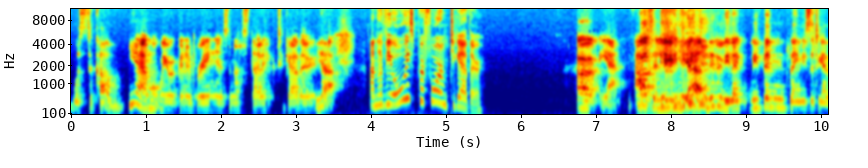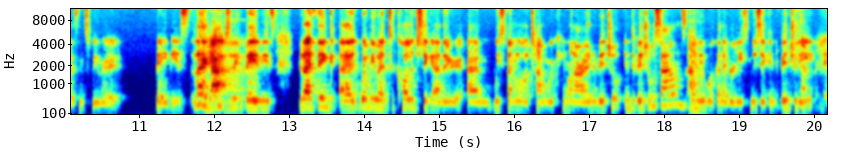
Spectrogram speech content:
was to come. Yeah, and what we were going to bring as an aesthetic together. Yeah. And have you always performed together? Oh, yeah, absolutely. yeah, literally. Like we've been playing music together since we were babies, like Yeah. absolute babies. But I think uh, when we went to college together, um, we spent a lot of time working on our own individual individual sounds, and we were going to release music individually. Yeah.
